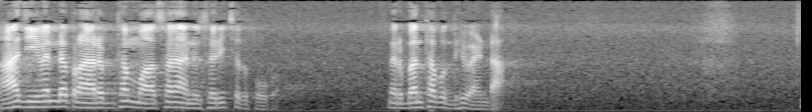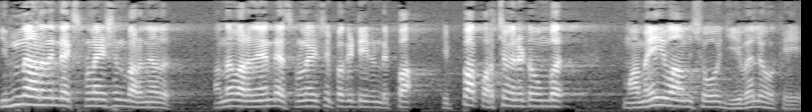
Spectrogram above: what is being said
ആ ജീവന്റെ പ്രാരബ്ധം വാസന അനുസരിച്ചത് പോകും. നിർബന്ധ ബുദ്ധി വേണ്ട. ഇന്നാണ് ഇതിന്റെ എക്സ്പ്ലനേഷൻ പറഞ്ഞത്. അന്ന് പറഞ്ഞതിന്റെ എക്സ്പ്ലനേഷൻ ഇപ്പൊ കിട്ടിയിട്ടുണ്ട്. ഇപ്പൊ ഇപ്പൊ കുറച്ച് മിനിറ്റ് മുമ്പ് മമൈവാംശോ ജീവലോകേ.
